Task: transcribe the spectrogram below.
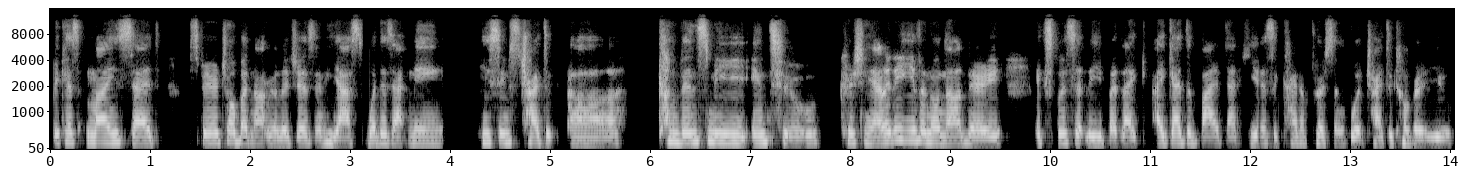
because mine said spiritual but not religious, and he asked, "What does that mean?" He seems try to uh, convince me into Christianity, even though not very explicitly, but like I get the vibe that he is the kind of person who would try to convert you.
